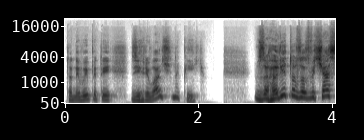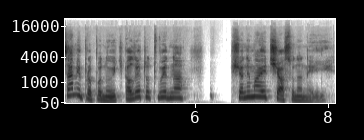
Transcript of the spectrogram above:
та не випити зігріваючий напій? Взагалі-то зазвичай самі пропонують, але тут видно, що не мають часу на неї.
